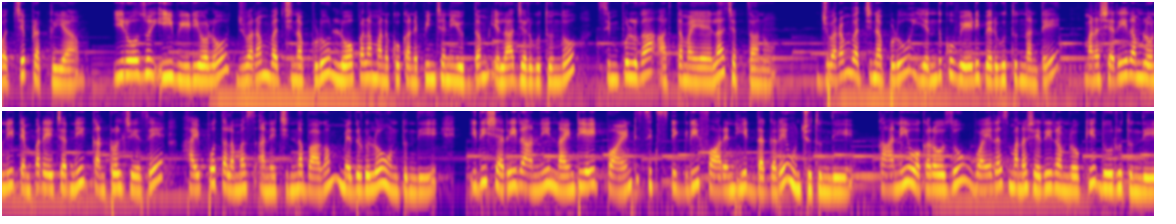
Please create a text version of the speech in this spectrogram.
వచ్చే ప్రక్రియ. ఈరోజు ఈ వీడియోలో జ్వరం వచ్చినప్పుడు లోపల మనకు కనిపించని యుద్ధం ఎలా జరుగుతుందో సింపుల్గా అర్థమయ్యేలా చెప్తాను. జ్వరం వచ్చినప్పుడు ఎందుకు వేడి పెరుగుతుందంటే మన శరీరంలోని టెంపరేచర్ని కంట్రోల్ చేసే హైపోతలమస్ అనే చిన్న భాగం మెదడులో ఉంటుంది. ఇది శరీరాన్ని ninety eight point six degree Fahrenheit దగ్గరే ఉంచుతుంది. కానీ ఒకరోజు వైరస్ మన శరీరంలోకి దూరుతుంది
